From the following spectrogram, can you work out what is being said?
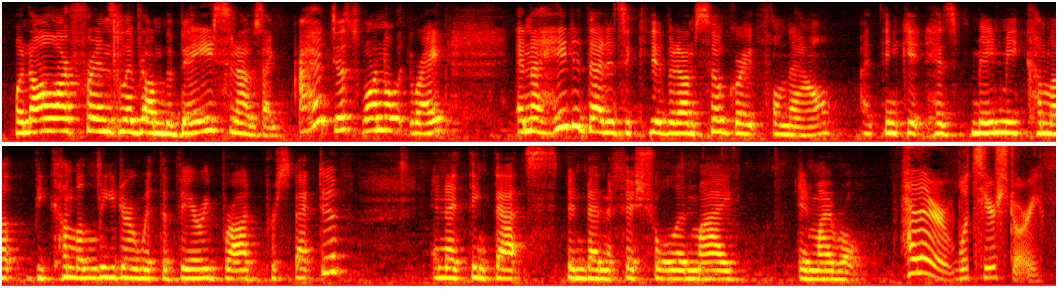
When all our friends lived on the base, and I was like, I just want to, right? And I hated that as a kid, but I'm so grateful now. I think it has made me come up, become a leader with a very broad perspective, and I think that's been beneficial in my in my role. Heather, what's your story?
